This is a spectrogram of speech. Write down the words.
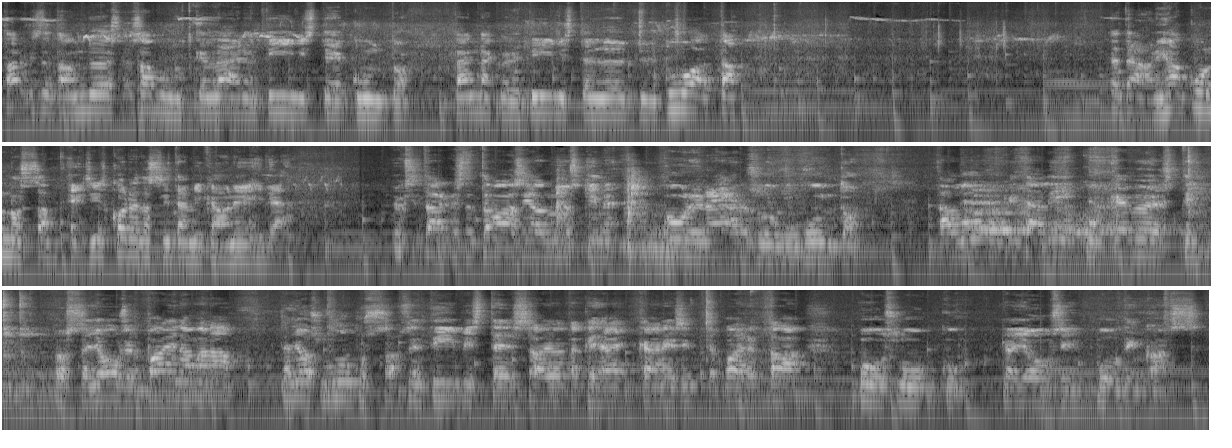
Tarkistetaan myös savumutken lähdön tiivisteen kunto. Tän näköinen tiiviste löytyy tuolta. Ja tää on ihan kunnossa, ei siis korjata sitä mikä on ehdää. Yksi tarkistettava asia on myöskin uunin räjähdysluukun kunto. Tämä luukku pitää liikkua kevyesti tuossa jousen painamana. Ja jos luukussa sen tiivisteissä on jotakin häikkää, niin sitten vaihdetaan uusi luukku ja jousi pultin kanssa.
